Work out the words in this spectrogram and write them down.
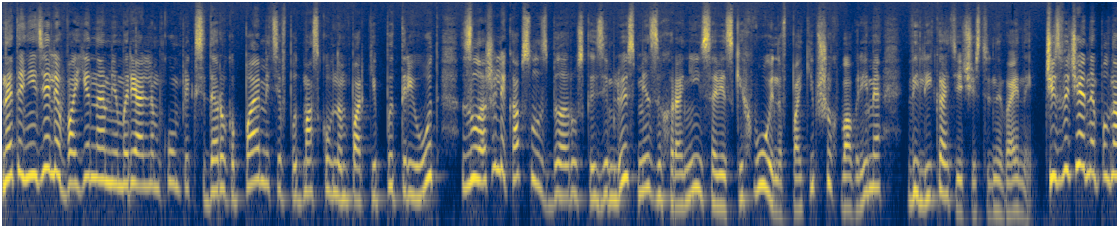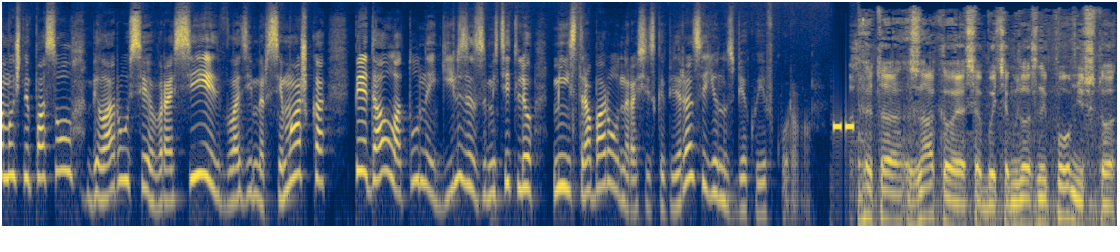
На этой неделе в военном мемориальном комплексе «Дорога памяти» в подмосковном парке «Патриот» заложили капсулы с белорусской землей с мест захоронений советских воинов, погибших во время Великой Отечественной войны. Чрезвычайный полномочный посол Беларуси в России Владимир Семашко передал латунные гильзы заместителю министра обороны Российской Федерации Юнусбеку Евкурову. Это знаковое событие. Мы должны помнить, что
